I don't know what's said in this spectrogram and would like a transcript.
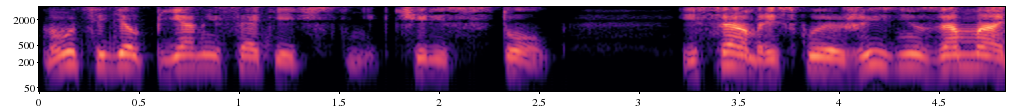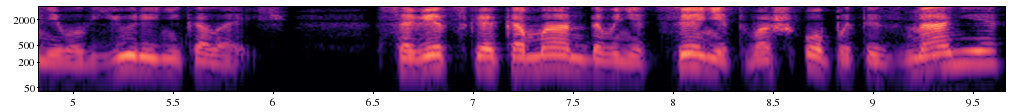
Но вот сидел пьяный соотечественник через стол и сам, рискуя жизнью, заманивал Юрий Николаевич. Советское командование ценит ваш опыт и знания,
